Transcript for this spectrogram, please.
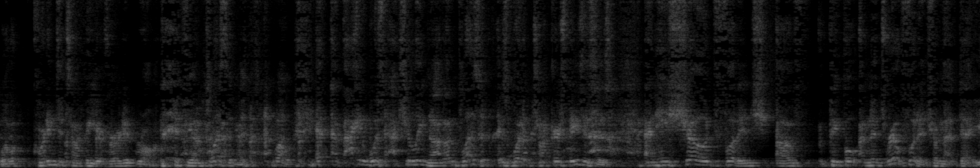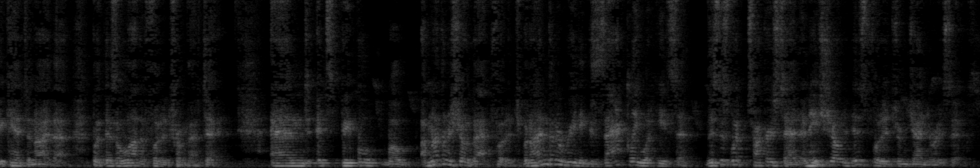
Well, according to Tucker, you heard it wrong. the unpleasantness, well, it was actually not unpleasant, is what Tucker's thesis is. And he showed footage of people, and it's real footage from that day. You can't deny that. But there's a lot of footage from that day. And it's people, well, I'm not going to show that footage, but I'm going to read exactly what he said. This is what Tucker said, and he showed his footage from January 6th.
